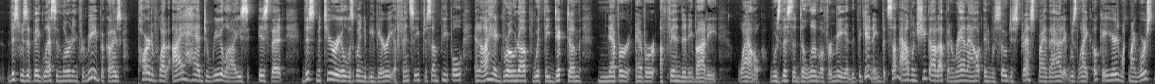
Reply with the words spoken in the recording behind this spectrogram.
This was a big lesson learning for me because part of what I had to realize is that this material was going to be very offensive to some people, and I had grown up with the dictum never ever offend anybody. Wow, was this a dilemma for me in the beginning? But somehow, when she got up and ran out and was so distressed by that, it was like, okay, here's my, my worst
